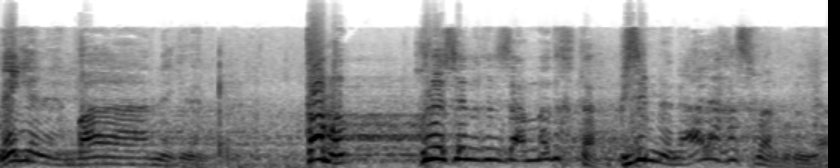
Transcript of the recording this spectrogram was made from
Ne gene var ne gene. Tamam krizi anladık da bizimle ne alakası var bunun ya?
